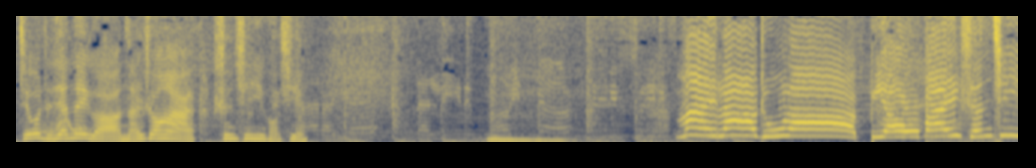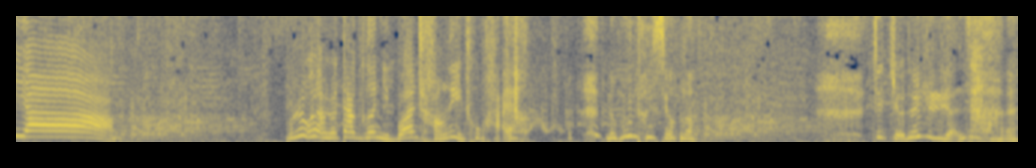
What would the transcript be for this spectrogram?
结果只见那个男生啊，深吸一口气，嗯，蜡烛啦，表白神器呀。不是，我想说，大哥，你不按常理出牌呀，能不能行了？这绝对是人才。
